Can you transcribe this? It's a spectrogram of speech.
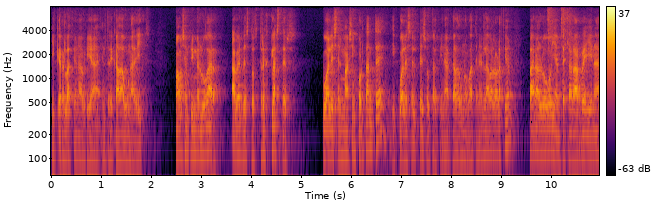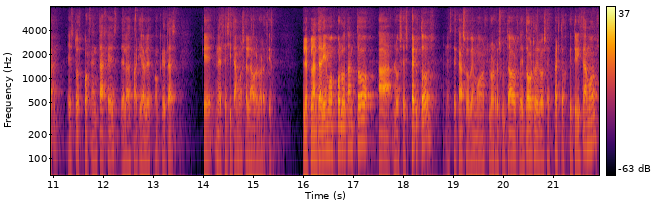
y qué relación habría entre cada una de ellas? Vamos en primer lugar a ver de estos tres clústeres cuál es el más importante y cuál es el peso que al final cada uno va a tener en la valoración para luego ya empezar a rellenar estos porcentajes de las variables concretas que necesitamos en la valoración. Le plantearíamos, por lo tanto, a los expertos, en este caso vemos los resultados de dos de los expertos que utilizamos,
